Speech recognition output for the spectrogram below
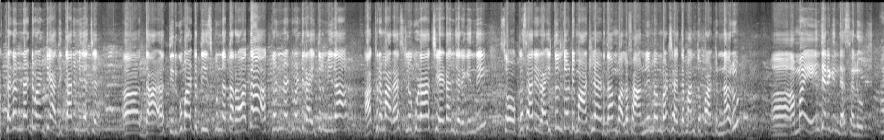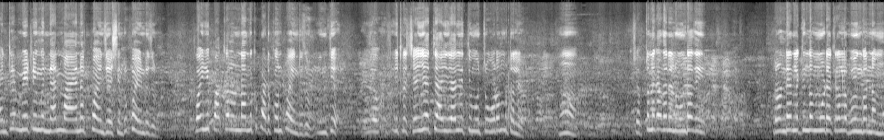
అక్కడ ఉన్నటువంటి అధికారి మీద తిరుగుబాటు తీసుకున్న తర్వాత అక్కడ ఉన్నటువంటి రైతుల మీద అక్రమ అరెస్టులు కూడా చేయడం జరిగింది. సో ఒకసారి రైతులతోటి మాట్లాడదాం. వాళ్ళ ఫ్యామిలీ మెంబర్స్ అయితే మనతో పాటు ఉన్నారు. అమ్మ ఏం జరిగింది అసలు? అంటే మీటింగ్ ఉందని మా ఆయనకు ఫోన్ చేసిండ్రు పోయిండు చూడు. పోయి పక్కన ఉన్నందుకు పట్టుకొని పోయిండు చూడు ఇంతే. ఇట్లా చెయ్యెత్తి ఐదేళ్ళు ఎత్తి ముట్టు కూడా ముట్టలేవు. చెప్తున్నా కదా నేను ఉండదు. రెండేళ్ళ కింద మూడు ఎకరాల భూమి కొన్నాము.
